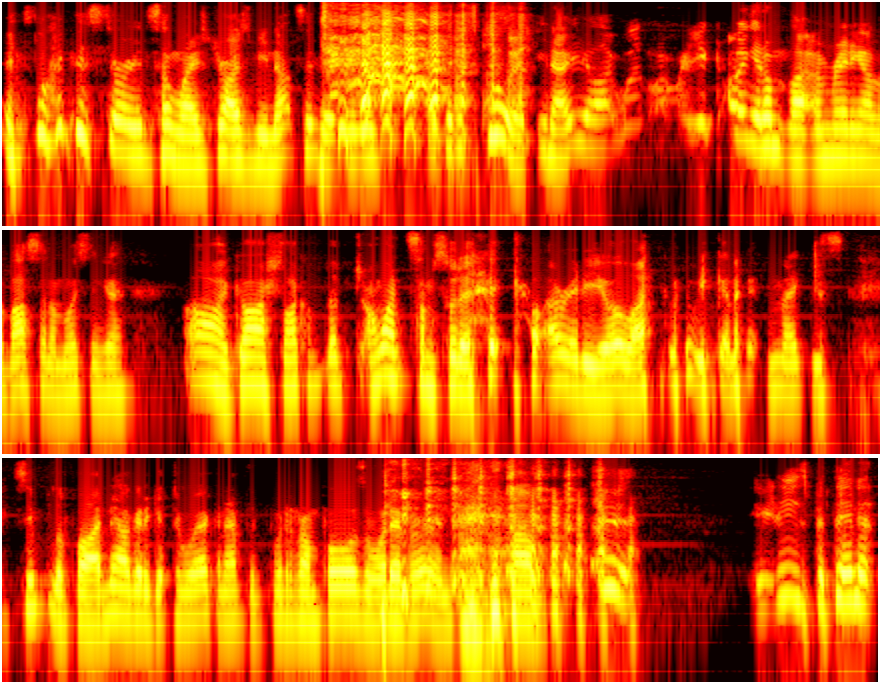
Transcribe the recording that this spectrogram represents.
It's like this story in some ways drives me nuts a bit, but it's good. You know, you're like, where, where are you going? And I'm like, I'm reading on the bus and I'm listening. Go, oh my gosh, like I'm, want some sort of clarity or like, we're we gonna make this simplified? Now I've got to get to work and I have to put it on pause or whatever. And um, it, it is, but then it,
